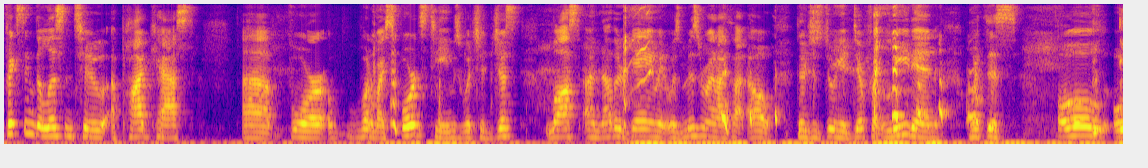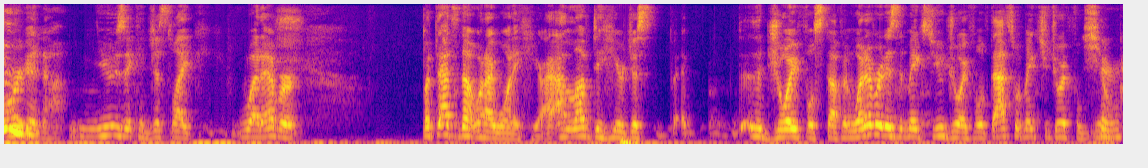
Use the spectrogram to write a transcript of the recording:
fixing to listen to a podcast uh, for one of my sports teams which had just lost another game. It was miserable and i thought oh they're just doing a different lead in with this old organ music and just like whatever but that's not what i want to hear. I, I love to hear just the joyful stuff and whatever it is that makes you joyful if that's what makes you joyful you know, Sure.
